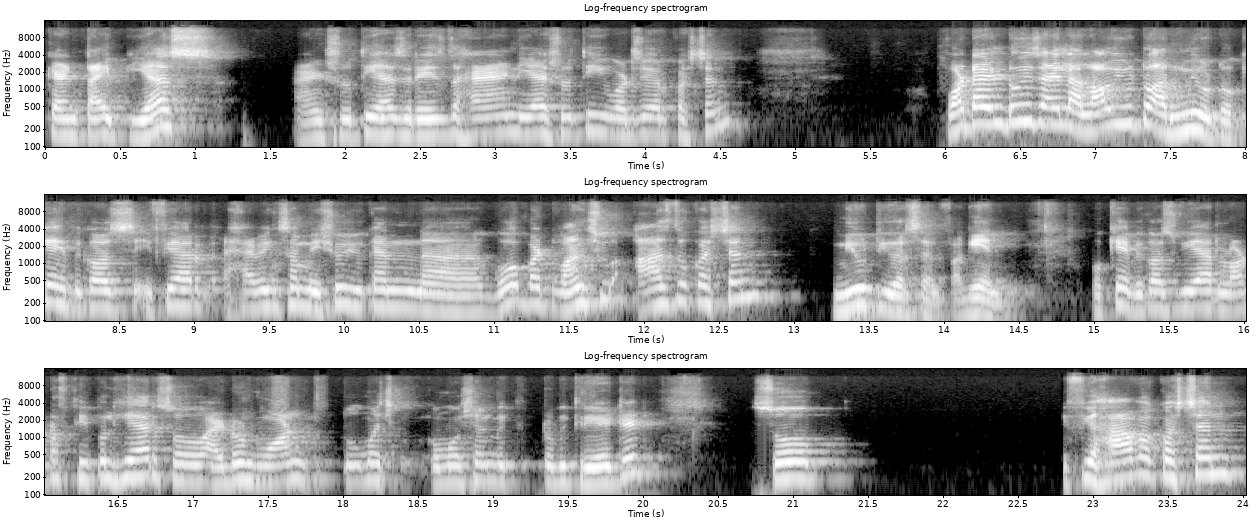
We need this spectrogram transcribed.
can type yes. And Shruti has raised the hand. Yeah, Shruti, what's your question? What I'll do is I'll allow you to unmute, okay? Because if you are having some issue, you can uh, go. But once you ask the question, mute yourself again okay because we are a lot of people here so i don't want too much commotion to be created so if you have a question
